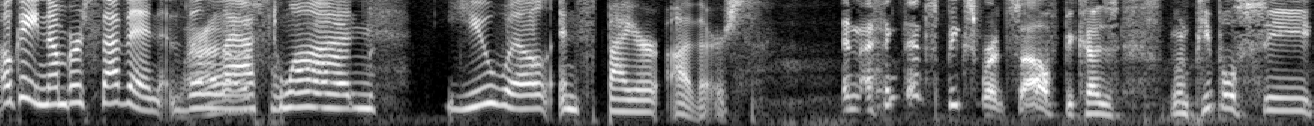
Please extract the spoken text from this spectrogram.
Okay, number seven, the Last last, one. one. You will inspire others. and I think that speaks for itself because when people see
